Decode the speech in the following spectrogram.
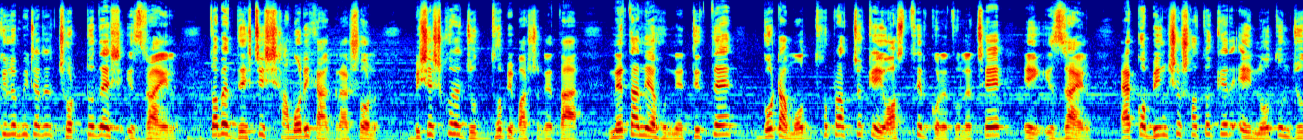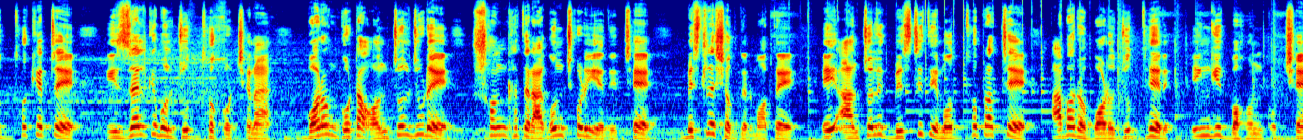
কিলোমিটারের ছোট্ট দেশ ইসরায়েল, তবে দেশটির সামরিক আগ্রাসন, বিশেষ করে যুদ্ধ পিপাসু নেতা নেতানিয়াহুর নেতৃত্বে গোটা মধ্যপ্রাচ্যকেই অস্থির করে তুলেছে এই ইসরায়েল। একবিংশ শতকের এই নতুন যুদ্ধক্ষেত্রে ইসরায়েল কেবল যুদ্ধ করছে না, বরং গোটা অঞ্চল জুড়ে সংঘাতের আগুন ছড়িয়ে দিচ্ছে বিশ্লেষকদের মতে। এই আঞ্চলিক বিস্তৃতি মধ্যপ্রাচ্যে আবারও বড় যুদ্ধের ইঙ্গিত বহন করছে।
